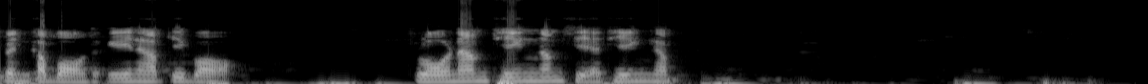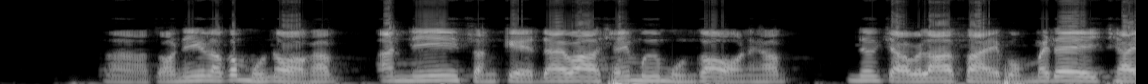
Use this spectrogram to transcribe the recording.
เป็นกระบอกตะกี้นะครับ ที่บอกโฟล์น้ำทิ้งน้ำเสียทิ้งครับอ่าตอนนี้เราก็หมุนออกครับ อันนี้สังเกตได้ว่าใช้มือหมุนก็ออกนะครับ เนื่องจากเวลาใส่ผมไม่ได้ใช้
